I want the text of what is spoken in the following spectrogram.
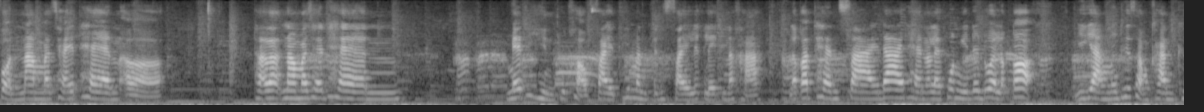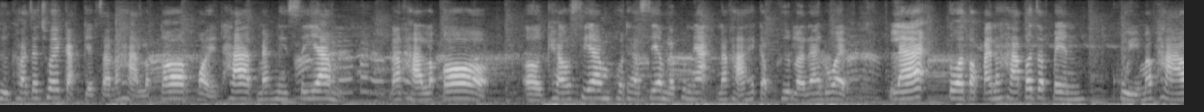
ฝนนำมาใช้แทนเอ่อนำมาใช้แทนเม็ดหินภูเขาไฟที่มันเป็นไซส์เล็ก ๆ นะคะ แล้วก็แทนทรายได้แทนอะไรพวกนี้ได้ด้วย แล้วก็ อีกอย่างหนึ่งที่สำคัญคือเขาจะช่วยกักเก็บสารอาหาร แล้วก็ปล่อยธาตุแมกนีเซียมนะคะ แล้วก็เอ่อแคลเซียมโพแทสเซียมอะไรพวกเนี้ยนะคะ ให้กับพืชเราได้ด้วย และตัวต่อไปนะคะก็จะเป็นขุยมะพร้าว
